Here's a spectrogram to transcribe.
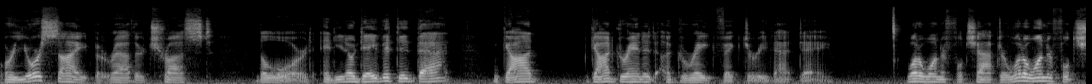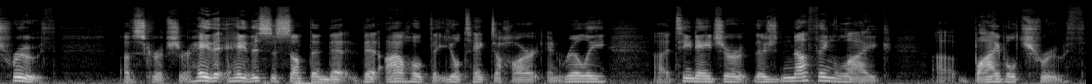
or your sight, but rather trust the Lord. And you know David did that. God God granted a great victory that day. What a wonderful chapter. What a wonderful truth of scripture. Hey, th- hey, this is something that that I hope that you'll take to heart and really uh, teenager, there's nothing like uh, Bible truth.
